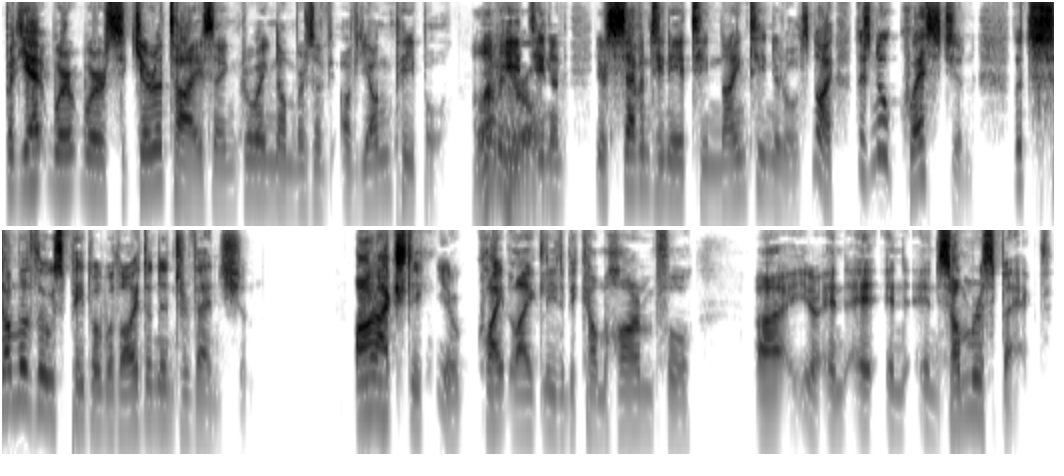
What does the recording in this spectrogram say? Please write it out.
But yet we're we're securitizing growing numbers of, of young people. 11 year and you're 17, 18, 19 year olds. Now, there's no question that some of those people without an intervention are actually you know quite likely to become harmful uh, you know, in, in, in some respect.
